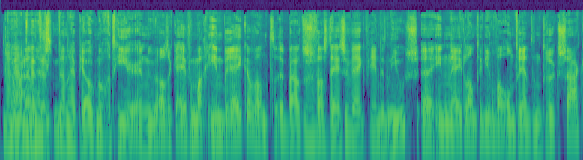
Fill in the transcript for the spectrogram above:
Ja, Ja, maar dan heb, is- je, dan heb je ook nog het hier. En nu, als ik even mag inbreken, want eh, Bouters was deze week weer in het nieuws. eh, in Nederland in ieder geval, omtrent een drugszaak.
